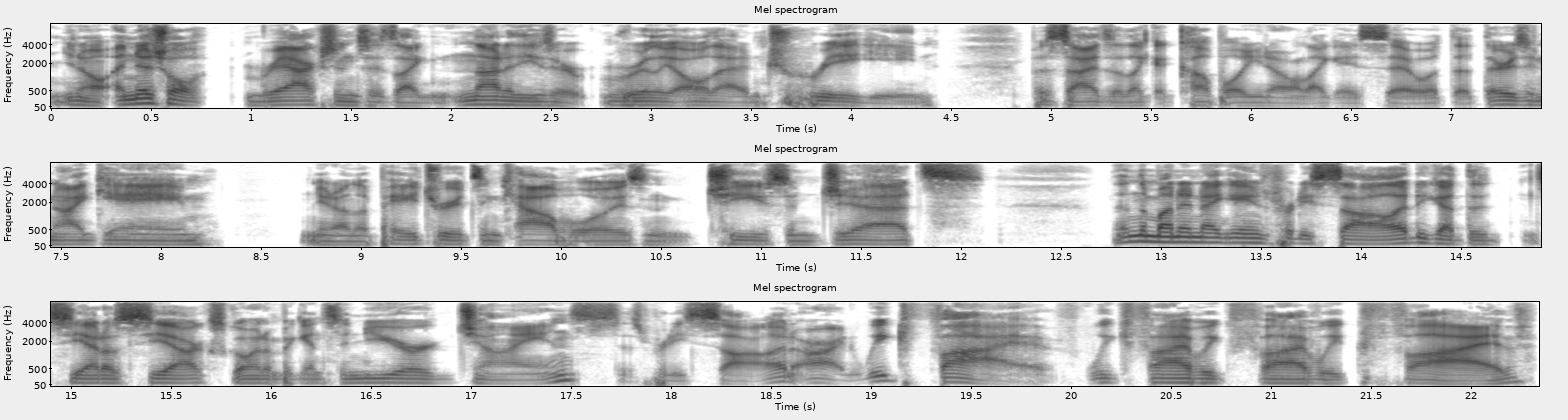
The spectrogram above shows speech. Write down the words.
you know, initial reactions is like none of these are really all that intriguing. Besides like a couple, you know, like I said, with the Thursday night game, you know, the Patriots and Cowboys and Chiefs and Jets. Then the Monday night game is pretty solid. You got the Seattle Seahawks going up against the New York Giants. That's pretty solid. All right, week five, week five, week five, week five.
